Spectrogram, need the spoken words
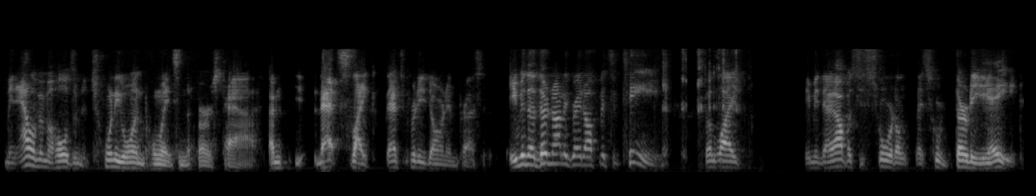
I mean, Alabama holds them to 21 points in the first half. I mean, that's like that's pretty darn impressive. Even though they're not a great offensive team, but like, I mean, they obviously scored they scored 38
